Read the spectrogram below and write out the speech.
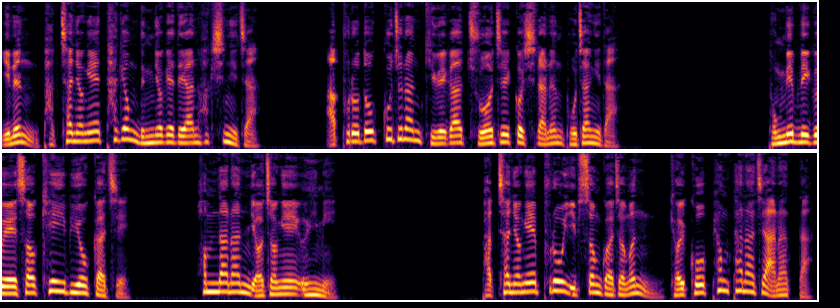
이는 박찬영의 타격 능력에 대한 확신이자 앞으로도 꾸준한 기회가 주어질 것이라는 보장이다. 독립리그에서 KBO까지 험난한 여정의 의미 박찬영의 프로 입성 과정은 결코 평탄하지 않았다.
